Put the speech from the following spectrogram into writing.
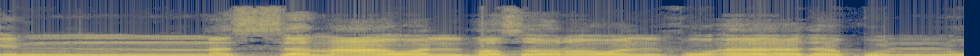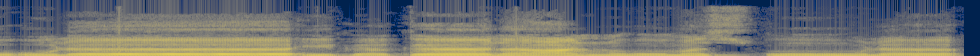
ان السمع والبصر والفؤاد كل اولئك كان عنه مسؤولا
